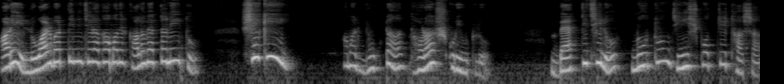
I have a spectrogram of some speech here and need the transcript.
আরে, লোয়ার বাড়তির নিচে রাখা আমাদের কালো ব্যাগটা নেই তো। সে কি? আমার বুকটা ধরাস করে উঠল। ব্যাগটি ছিল নতুন জিনিসপত্রে ঠাসা।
